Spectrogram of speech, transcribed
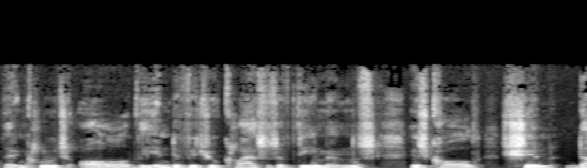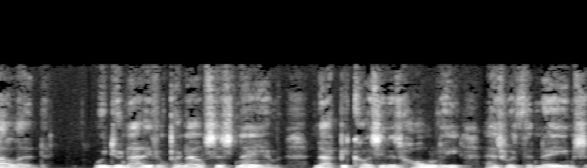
that includes all the individual classes of demons is called Shin Daled. We do not even pronounce his name, not because it is holy, as with the names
